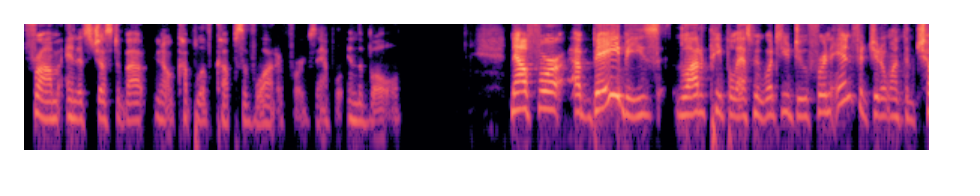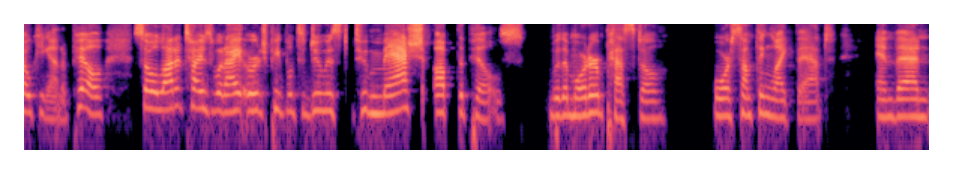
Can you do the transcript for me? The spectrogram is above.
from and it's just about you know a couple of cups of water for example in the bowl now for uh, babies a lot of people ask me what do you do for an infant you don't want them choking on a pill so a lot of times what i urge people to do is to mash up the pills with a mortar and pestle or something like that and then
